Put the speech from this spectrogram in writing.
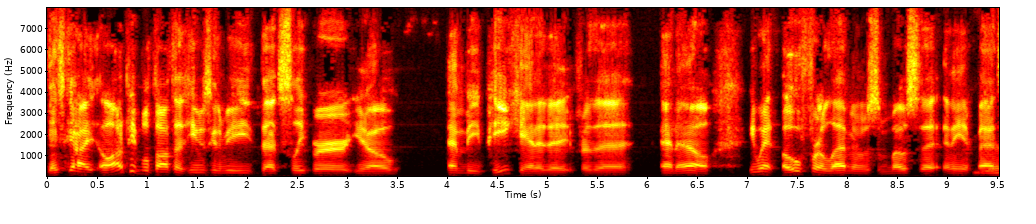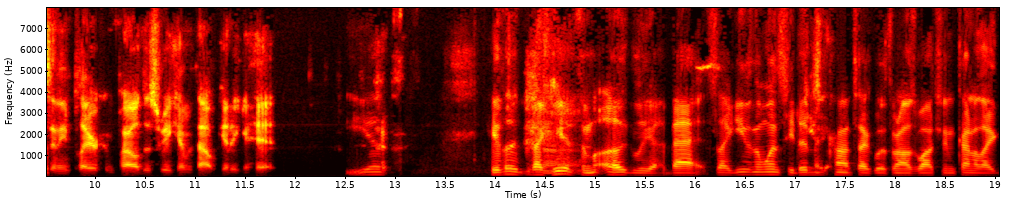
This guy, a lot of people thought that he was going to be that sleeper, you know, MVP candidate for the NL. He went 0 for 11. Was the most that any at bats any player compiled this weekend without getting a hit. Yep. He looked like he had some ugly at bats. Like even the ones he did make contact with when I was watching, kind of like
